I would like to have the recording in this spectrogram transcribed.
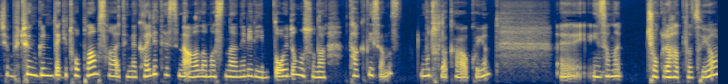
işte bütün gündeki toplam saatine kalitesine ağlamasına ne bileyim doydu musuna taktıysanız mutlaka okuyun. Ee, insanı çok rahatlatıyor.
